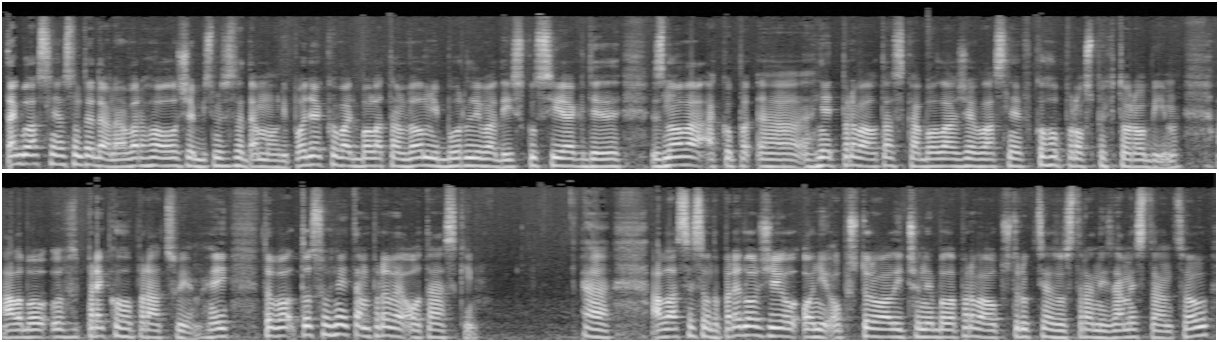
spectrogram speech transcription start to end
Tak vlastne ja som teda navrhol, že by sme sa teda mohli poďakovať. Bola tam veľmi burlivá diskusia, kde znova ako uh, hneď prvá otázka bola, že vlastne v koho prospech to robím, alebo pre koho pracujem. Hej? To, to sú hneď tam prvé otázky. A, a vlastne som to predložil, oni obštruovali, čo nebola prvá obštrukcia zo strany zamestnancov,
